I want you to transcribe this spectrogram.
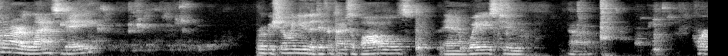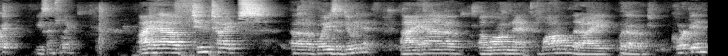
on our last day, we'll be showing you the different types of bottles and ways to uh, cork it, essentially. I have two types of ways of doing it. I have a long neck bottle that I put a cork in.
